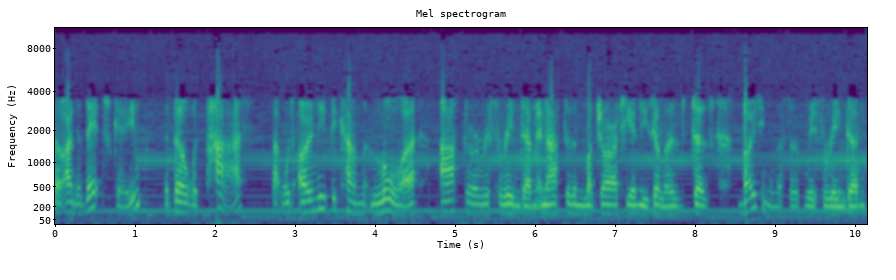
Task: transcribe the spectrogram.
So under that scheme, the bill would pass, but would only become law after a referendum and after the majority of New Zealanders voting in this referendum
